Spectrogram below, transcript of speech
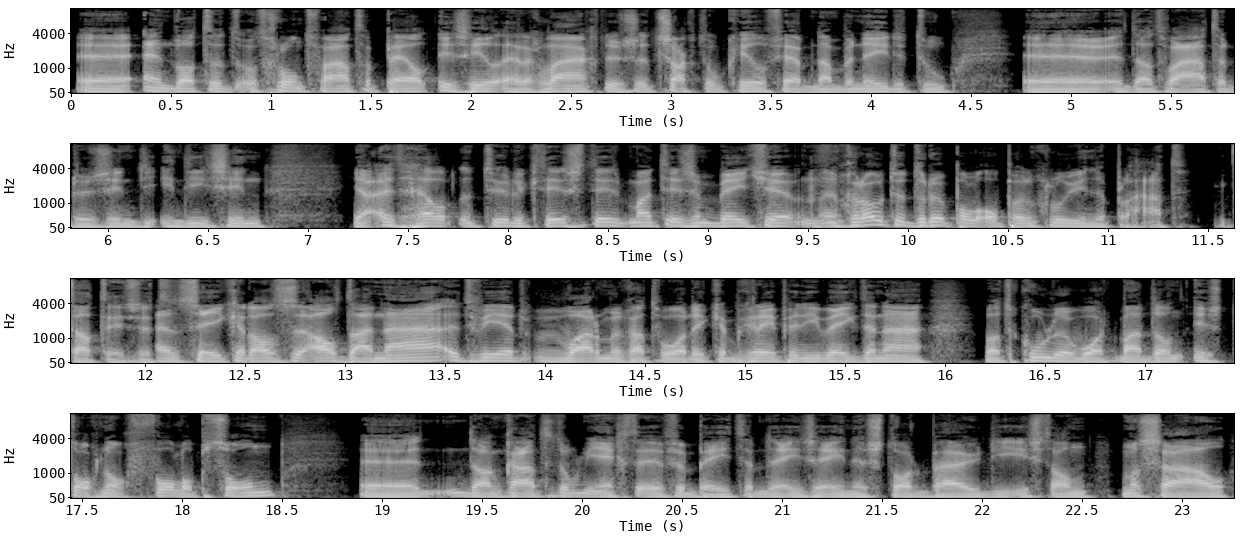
Eh, en wat het, het grondwaterpeil is heel erg laag. Dus het zakt ook heel ver naar beneden toe. eh, dat water. Dus in die, in die zin, ja, het helpt natuurlijk. Het is, het is, maar het is een beetje een grote druppel op een gloeiende plaat. Dat is het. En zeker als, als daarna het weer warmer gaat worden. Ik heb begrepen die week daarna wat koeler wordt, maar dan is het toch nog volop zon. Eh, dan gaat het ook niet echt verbeteren. Deze ene stortbui die is dan massaal.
